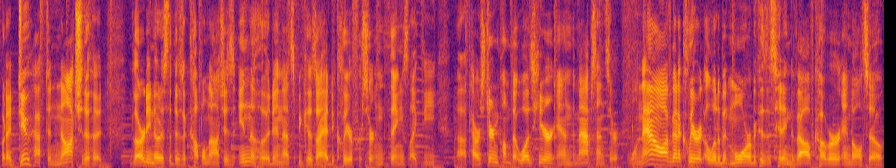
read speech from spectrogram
but I do have to notch the hood. You'll already notice that there's a couple notches in the hood, and that's because I had to clear for certain things like the uh, power steering pump that was here and the map sensor. Well, now I've got to clear it a little bit more because it's hitting the valve cover and also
